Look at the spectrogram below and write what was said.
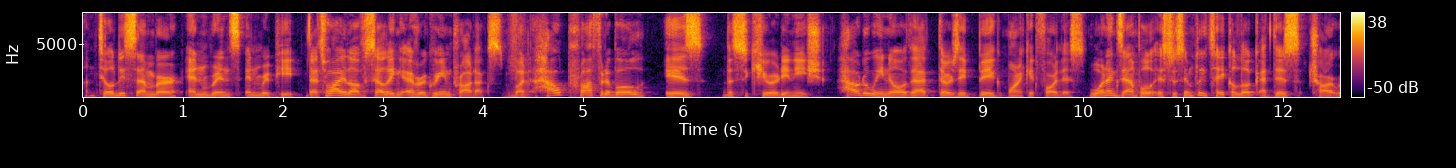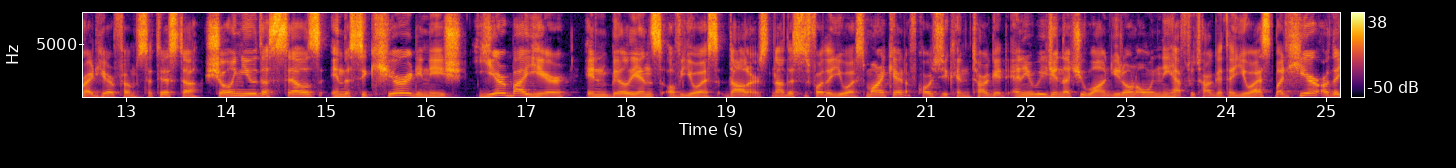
until December and rinse and repeat. That's why I love selling evergreen products. But how profitable is the security niche. How do we know that there's a big market for this? One example is to simply take a look at this chart right here from Statista, showing you the sales in the security niche year by year in billions of US dollars. Now, this is for the US market. Of course, you can target any region that you want. You don't only have to target the US, but here are the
